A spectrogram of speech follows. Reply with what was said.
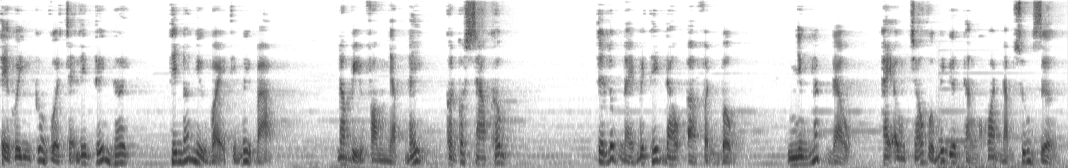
Thầy Huynh cũng vừa chạy lên tới nơi. Thấy nó như vậy thì mới bảo, Nó bị vong nhập đấy, Còn có sao không? Tôi lúc này mới thấy đau ở phần bụng, Nhưng lắc đầu, Hai ông cháu vừa mới đưa thằng Khoa nằm xuống giường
